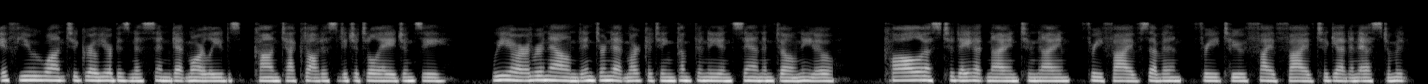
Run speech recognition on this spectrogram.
If you want to grow your business and get more leads, contact Autus Digital Agency. We are a renowned internet marketing company in San Antonio. Call us today at 929 357 3255 to get an estimate.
